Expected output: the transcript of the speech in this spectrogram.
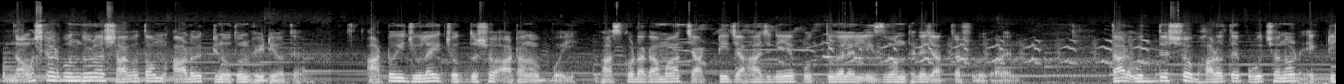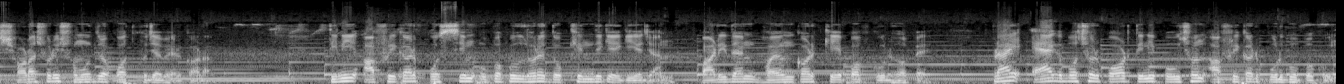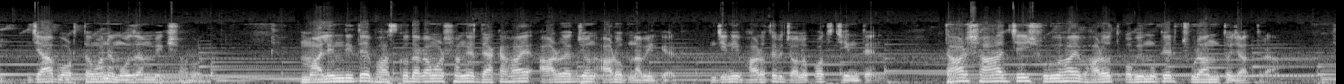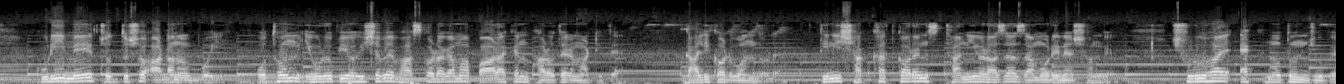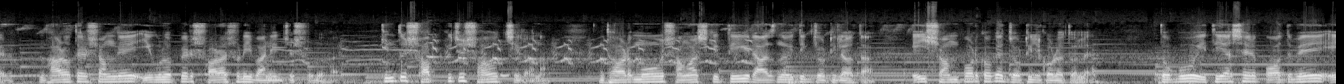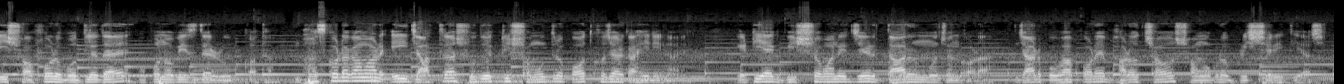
নমস্কার বন্ধুরা, স্বাগতম আরও একটি নতুন ভিডিওতে। আটই জুলাই চোদ্দোশো আটানব্বই, ভাস্কো ডা গামা চারটি জাহাজ নিয়ে পর্তুগালের লিসবন থেকে যাত্রা শুরু করেন। তার উদ্দেশ্য ভারতে পৌঁছানোর একটি সরাসরি সমুদ্র পথ খুঁজে বের করা। তিনি আফ্রিকার পশ্চিম উপকূল ধরে দক্ষিণ দিকে এগিয়ে যান। পাড়ি দেন ভয়ঙ্কর কেপ অফ গুড হোপে। প্রায় এক বছর পর তিনি পৌঁছন আফ্রিকার পূর্ব উপকূল, যা বর্তমানে মোজাম্বিক শহর। মালিন্দিতে ভাস্কো দা গামার সঙ্গে দেখা হয় আরও একজন আরব নাবিকের, যিনি ভারতের জলপথ চিনতেন। তার সাহায্যেই শুরু হয় ভারত অভিমুখের চূড়ান্ত যাত্রা। কুড়ি মে চোদ্দশো আটানব্বই, প্রথম ইউরোপীয় হিসেবে ভাস্কো ডাগামা পা রাখেন ভারতের মাটিতে, কালিকট বন্দরে। তিনি সাক্ষাৎ করেন স্থানীয় রাজা জামোরিনের সঙ্গে। শুরু হয় এক নতুন যুগের। ভারতের সঙ্গে ইউরোপের সরাসরি বাণিজ্য শুরু হয়। কিন্তু সবকিছু সহজ ছিল না। ধর্ম, সংস্কৃতি, রাজনৈতিক জটিলতা, এই সম্পর্ককে জটিল করে তোলে। তবুও ইতিহাসের পথ বেয়ে এই সফর বদলে দেয় উপনবিশদের রূপকথা। ভাস্কো ডা গামার এই যাত্রা শুধু একটি সমুদ্র পথ খোঁজার কাহিনী নয়, এটি এক বিশ্ব বাণিজ্যের দ্বার উন্মোচন করা, যার প্রভাব পড়ে ভারত সহ সমগ্র বিশ্বের ইতিহাসে।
